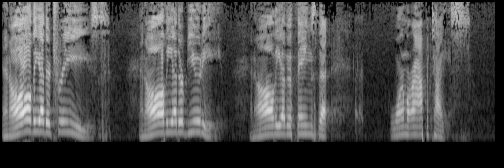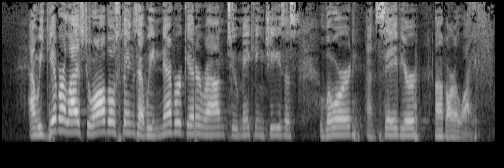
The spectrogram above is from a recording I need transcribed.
And all the other trees. And all the other beauty. And all the other things that warm our appetites. And we give our lives to all those things that we never get around to making Jesus Lord and Savior of our life.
